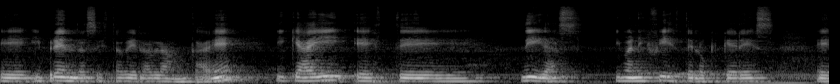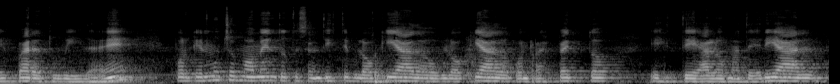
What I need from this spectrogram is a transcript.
eh, y prendas esta vela blanca, ¿eh? y que ahí este, digas y manifieste lo que querés eh, para tu vida, ¿eh? porque en muchos momentos te sentiste bloqueada o bloqueado con respecto este, a lo material,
